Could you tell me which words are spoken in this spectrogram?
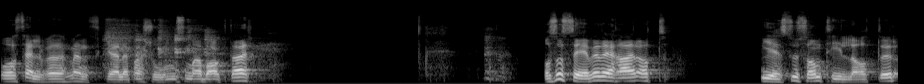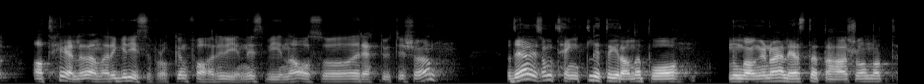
og selve mennesket eller personen som er bak der. Og så ser vi det her at Jesus han tillater at hele denne griseflokken farer inn i svina og så rett ut i sjøen. Og Det har jeg liksom tenkt litt på noen ganger når jeg har lest dette her sånn, at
